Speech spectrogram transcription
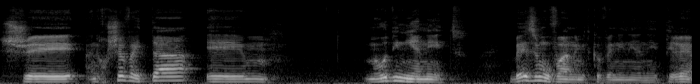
שאני חושב הייתה אה, מאוד עניינית. באיזה מובן אני מתכוון עניינית? תראה,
